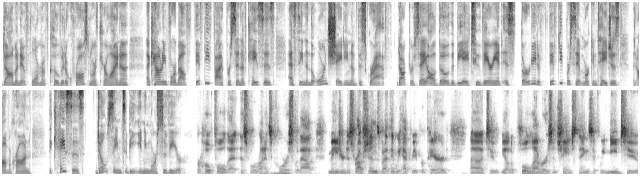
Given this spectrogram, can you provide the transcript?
dominant form of COVID across North Carolina, accounting for about 55% of cases, as seen in the orange shading of this graph. Doctors say although the BA2 variant is 30 to 50% more contagious than Omicron, the cases don't seem to be any more severe. We're hopeful that this will run its course without major disruptions, but I think we have to be prepared uh, to be able to pull levers and change things if we need to.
